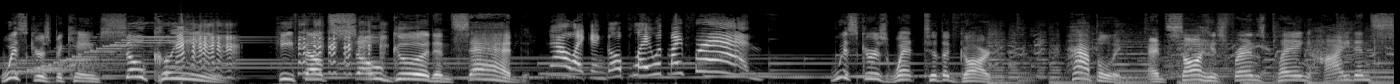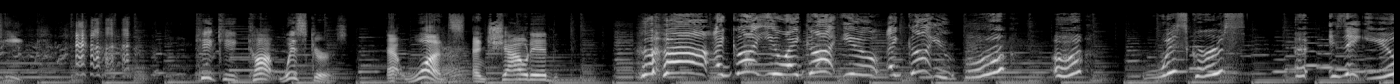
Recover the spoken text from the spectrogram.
Whiskers became so clean. He felt so good and sad. Now I can go play with my friends. Whiskers went to the garden happily and saw his friends playing hide and seek. Kiki caught Whiskers at once and shouted, I got you! I got you! I got you! Huh? Uh? Whiskers? Uh, is it you?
